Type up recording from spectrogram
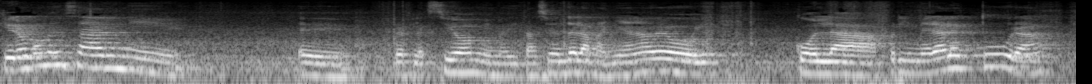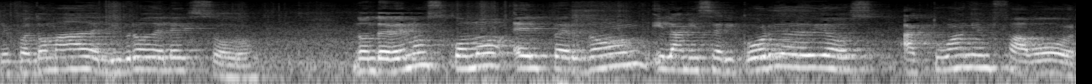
Quiero comenzar mi eh, reflexión, mi meditación de la mañana de hoy con la primera lectura que fue tomada del libro del Éxodo, donde vemos cómo el perdón y la misericordia de Dios actúan en favor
